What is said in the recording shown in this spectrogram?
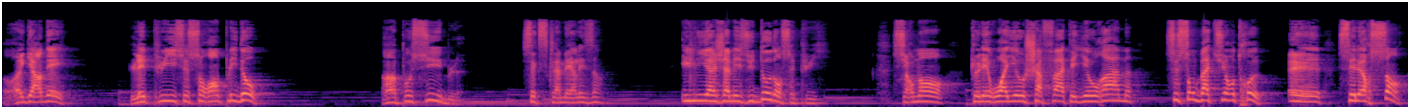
Regardez, les puits se sont remplis d'eau. Impossible, s'exclamèrent les uns. Il n'y a jamais eu d'eau dans ce puits. Sûrement que les rois Yehoshaphat et Yehoram se sont battus entre eux, et c'est leur sang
